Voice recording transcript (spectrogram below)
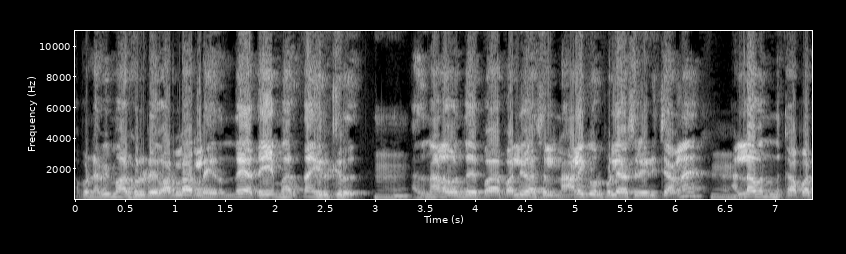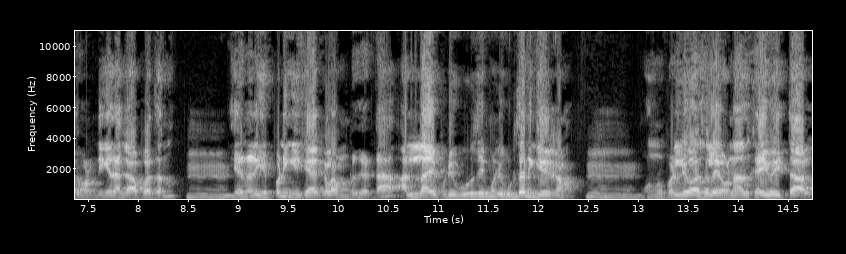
அப்ப நபிமார்களுடைய வரலாறுல இருந்தே அதே மாதிரி தான் இருக்குது. ம், அதனால வந்து பள்ளிவாசல் நாளைக்கு ஒரு பள்ளிவாசல் இடிச்சாலும் ம், அல்லாஹ் வந்து காப்பாற்ற மாட்டோம் நீங்க தான் காப்பாற்றணும் ஏன்னா எப்ப நீங்க கேட்கலாம்னு கேட்டா அல்லாஹ் இப்படி உறுதிமொழி கொடுத்தா நீங்க கேட்கலாம். உங்க பள்ளிவாசலை எவனாவது கை வைத்தால்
